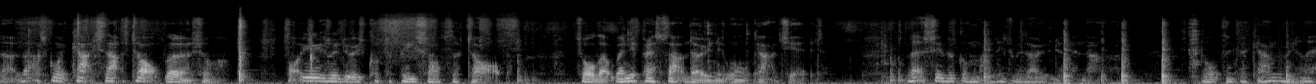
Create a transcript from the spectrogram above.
now that's going to catch that top there, so what I usually do is cut a piece off the top so that when you press that down it won't catch it. Let's see if we can manage without doing that. Don't think I can really.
